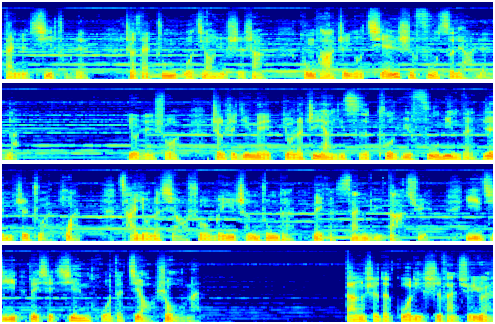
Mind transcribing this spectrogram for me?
担任系主任，这在中国教育史上恐怕只有钱氏父子俩人了。有人说，正是因为有了这样一次迫于父命的任职转换，才有了小说《围城》中的那个三旅大学，以及那些鲜活的教授们。当时的国立师范学院，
